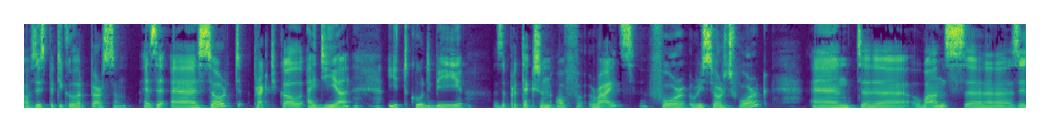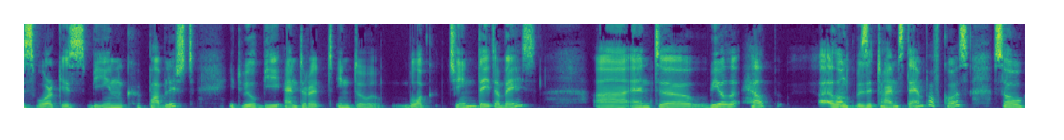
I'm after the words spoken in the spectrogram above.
of this particular person. As a, a third practical idea, it could be the protection of rights for research work. And uh, once uh, this work is being published, it will be entered into blockchain database uh, and uh, will help along with the timestamp, of course. So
